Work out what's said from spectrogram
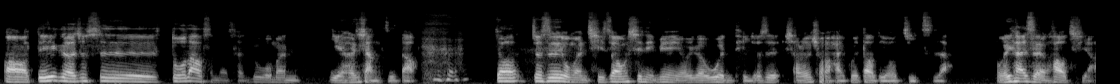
哦，第一个就是多到什么程度，我们也很想知道。就就是我们其中心里面有一个问题，就是小琉球海龟到底有几只啊？我一开始很好奇啊，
